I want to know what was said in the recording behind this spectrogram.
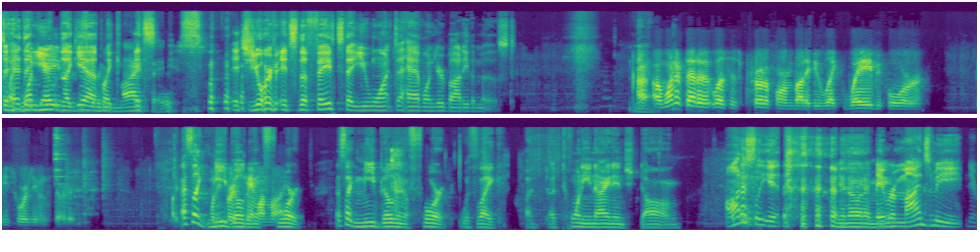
The Like, head that you like, yeah, like my it's face. it's your it's the face that you want to have on your body the most. I, Yeah. I wonder if that uh, was his protoform body, like way before Beast Wars even started. That's like me building a online. fort. That's like me building a fort with like a, a 29 inch dong. Honestly, it You know what I mean? it reminds me it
